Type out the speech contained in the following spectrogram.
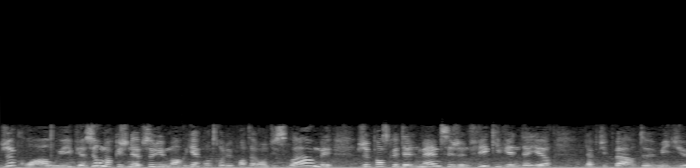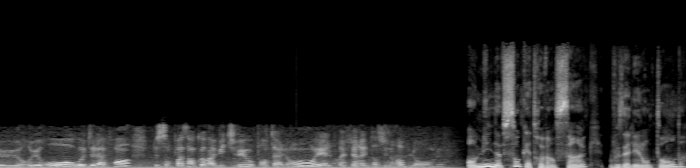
Je crois, oui, bien sûr, que je n'ai absolument rien contre le pantalon du soir, mais je pense que d'elles-mêmes, ces jeunes filles, qui viennent d'ailleurs la plupart de milieux ruraux ou de la France, ne sont pas encore habituées aux pantalons et elles préfèrent être dans une robe longue. En 1985, vous allez l'entendre,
